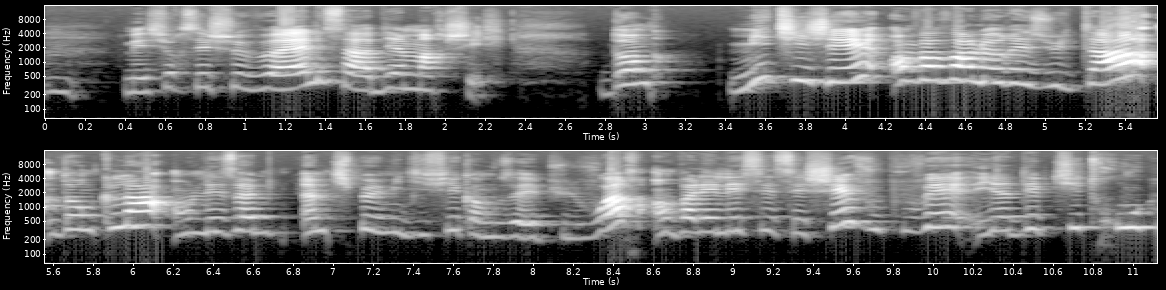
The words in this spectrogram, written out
Mm. Mais sur ses cheveux à elle, ça a bien marché. Donc mitigé, on va voir le résultat. Donc là, on les a un petit peu humidifiés comme vous avez pu le voir. On va les laisser sécher. Vous pouvez, il y a des petits trous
